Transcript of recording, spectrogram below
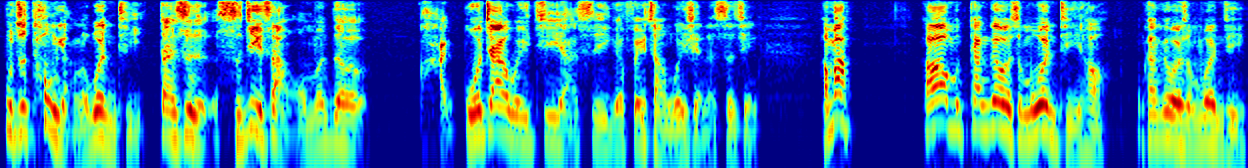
不知痛痒的问题。但是实际上，我们的还国家危机啊，是一个非常危险的事情，好吗？好，我们看各位什么问题哈？我看各位什么问题。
